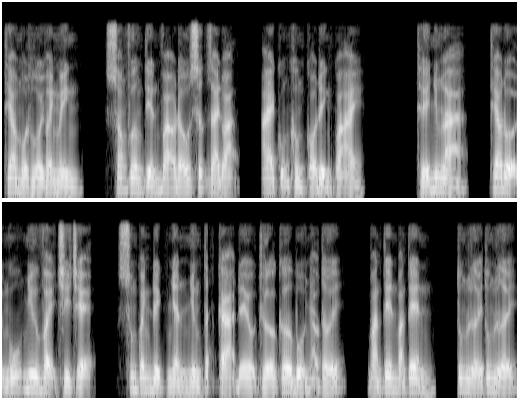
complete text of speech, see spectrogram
Theo một hồi hoanh minh, song phương tiến vào đấu sức giai đoạn, ai cũng không có đỉnh qua ai. Thế nhưng là, theo đội ngũ như vậy chỉ trệ, xung quanh địch nhân nhưng tất cả đều thừa cơ bổ nhào tới, bắn tên bắn tên, tung lưới tung lưới,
